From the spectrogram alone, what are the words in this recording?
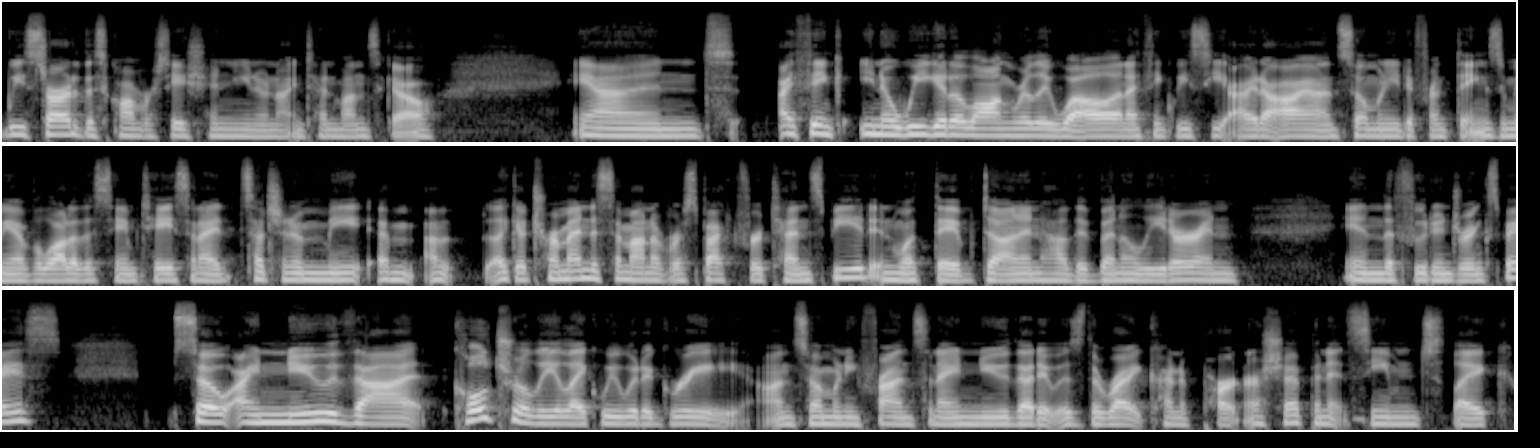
we started this conversation you know nine ten months ago. And i think you know we get along really well and i think we see eye to eye on so many different things and we have a lot of the same tastes. And i had such an ama- uh, like a tremendous amount of respect for 10 speed and what they've done and how they've been a leader in in the food and drink space so I knew that culturally, like we would agree on so many fronts, and I knew that it was the right kind of partnership, and it seemed like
